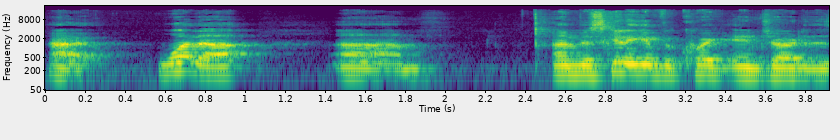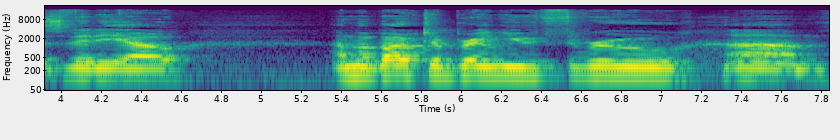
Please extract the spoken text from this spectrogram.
All right, what up? Um, I'm just gonna give a quick intro to this video. I'm about to bring you through um,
